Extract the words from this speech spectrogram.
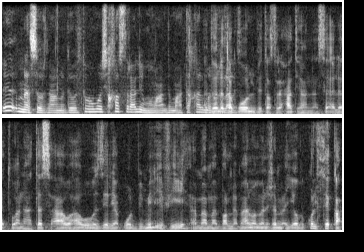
إيه ما سولت عنه دولته هو مش خسر عليهم هم عندهم اعتقال الدولة تقول في تصريحاتها أنها سألت وأنها تسعى وهو وزير يقول بملء فيه أمام البرلمان وأمام الجمعيه وبكل ثقة.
